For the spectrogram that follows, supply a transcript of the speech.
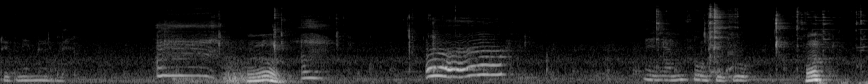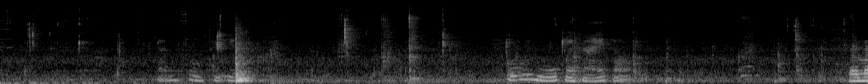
ตริบแน่ๆเลยอืม แม่ยันฟุ้งถึกลูกอืมยันฟุ้งถึกเองโอ้ยหมูข่อยหายต่อใช่ไหม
